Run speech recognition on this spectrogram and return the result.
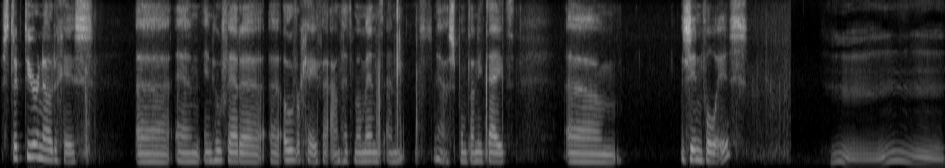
structuur nodig is. eh, en in hoeverre eh, overgeven aan het moment en ja, spontaniteit ehm, zinvol is. Hmm.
